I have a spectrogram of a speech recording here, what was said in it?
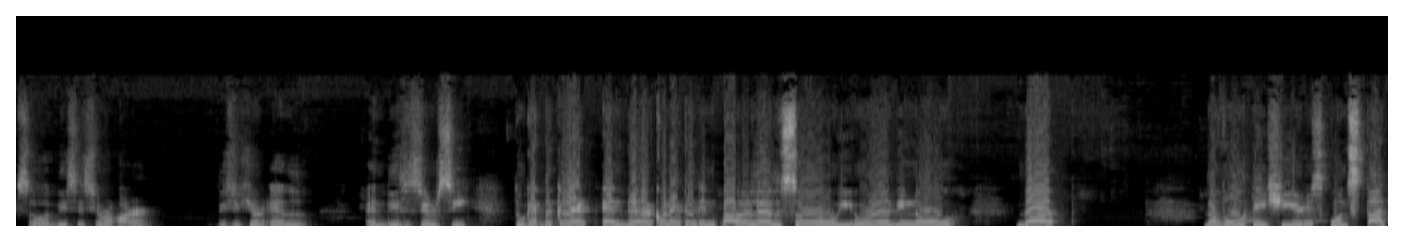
so this is your R, this is your L, and this is your C, to get the current, and they're connected in parallel, so we already know that the voltage here is constant.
